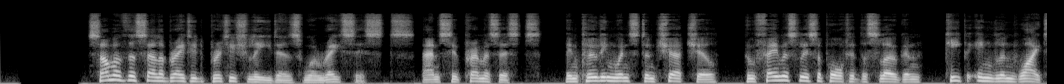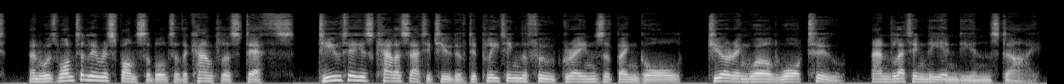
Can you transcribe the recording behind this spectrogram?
Some of the celebrated British leaders were racists and supremacists, including Winston Churchill, who famously supported the slogan, Keep England White, and was wantonly responsible to the countless deaths, due to his callous attitude of depleting the food grains of Bengal, during World War II, and letting the Indians die.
